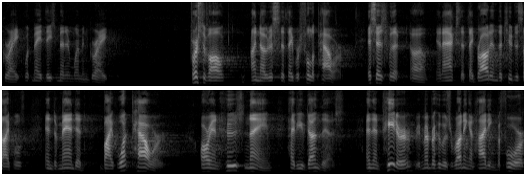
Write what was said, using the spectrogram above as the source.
great, what made these men and women great. First of all, I noticed that they were full of power. It says that, uh, in Acts that they brought in the two disciples and demanded, By what power or in whose name have you done this? And then Peter, remember who was running and hiding before,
